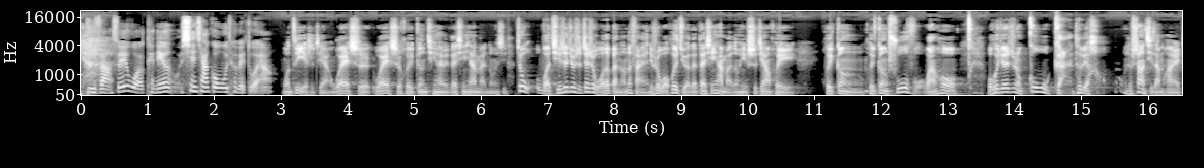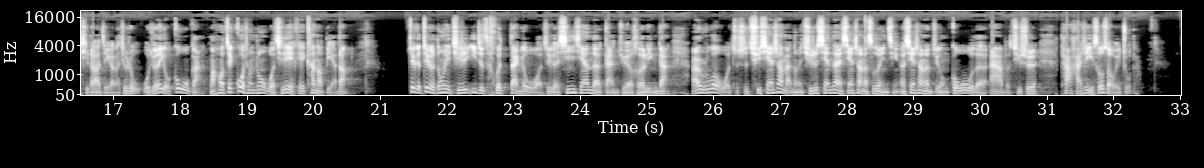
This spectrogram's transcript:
地方，所以我肯定线下购物特别多呀。我自己也是这样，我也是我也是会更倾向于在线下买东西。就我其实就是这是我的本能的反应，就是我会觉得在线下买东西实际上会会更会更舒服，然后我会觉得这种购物感特别好。就上期咱们好像也提到这个了，就是我觉得有购物感，然后这过程中我其实也可以看到别的，这个这个东西其实一直会带给我这个新鲜的感觉和灵感。而如果我只是去线上买东西，其实现在线上的搜索引擎呃线上的这种购物的 app，其实它还是以搜索为主的。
